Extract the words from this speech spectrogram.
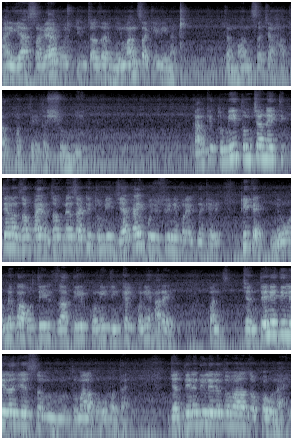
आणि या सगळ्या गोष्टींचा जर मीमांसा केली ना तर माणसाच्या हातात फक्त येतं शून्य कारण की तुम्ही तुमच्या नैतिकतेला जपाय जपण्यासाठी तुम्ही ज्या काही पोलिसीने प्रयत्न केले ठीक आहे निवडणुका होतील जातील कोणी जिंकेल कोणी हरेल पण जनतेने दिलेलं जे सम- तुम्हाला बहुमत आहे जनतेने दिलेलं तुम्हाला जो कौल आहे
